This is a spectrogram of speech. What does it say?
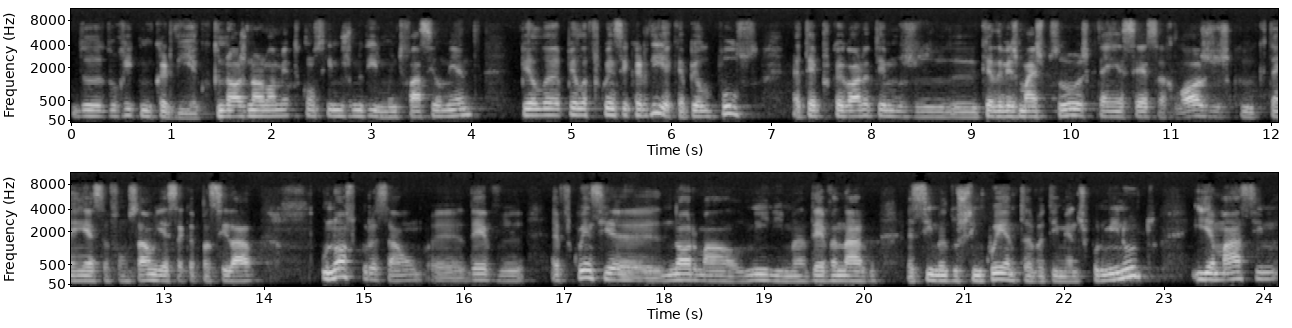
de, do ritmo cardíaco, que nós normalmente conseguimos medir muito facilmente pela, pela frequência cardíaca, pelo pulso até porque agora temos uh, cada vez mais pessoas que têm acesso a relógios, que, que têm essa função e essa capacidade. O nosso coração uh, deve, a frequência normal, mínima, deve andar acima dos 50 batimentos por minuto e a máxima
